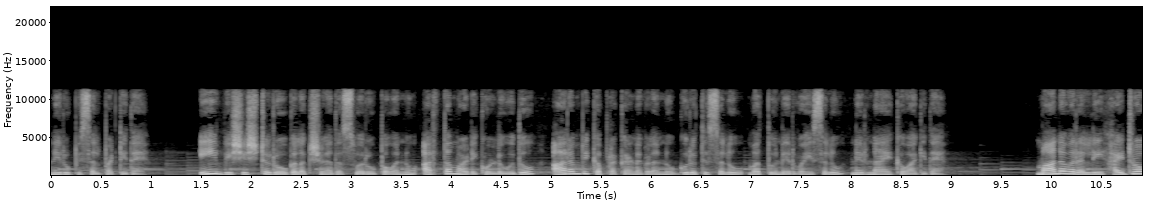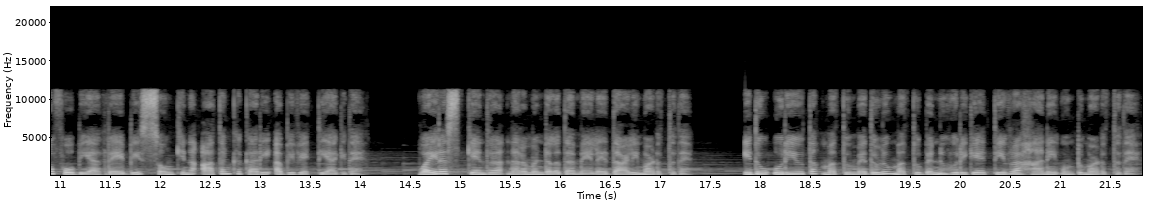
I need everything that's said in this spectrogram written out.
ನಿರೂಪಿಸಲ್ಪಟ್ಟಿದೆ. ಈ ವಿಶಿಷ್ಟ ರೋಗಲಕ್ಷಣದ ಸ್ವರೂಪವನ್ನು ಅರ್ಥ ಮಾಡಿಕೊಳ್ಳುವುದು ಆರಂಭಿಕ ಪ್ರಕರಣಗಳನ್ನು ಗುರುತಿಸಲು ಮತ್ತು ನಿರ್ವಹಿಸಲು ನಿರ್ಣಾಯಕವಾಗಿದೆ. ಮಾನವರಲ್ಲಿ ಹೈಡ್ರೋಫೋಬಿಯಾ ರೇಬಿಸ್ ಸೋಂಕಿನ ಆತಂಕಕಾರಿ ಅಭಿವ್ಯಕ್ತಿಯಾಗಿದೆ. ವೈರಸ್ ಕೇಂದ್ರ ನರಮಂಡಲದ ಮೇಲೆ ದಾಳಿ ಮಾಡುತ್ತದೆ. ಇದು ಉರಿಯೂತ ಮತ್ತು ಮೆದುಳು ಮತ್ತು ಬೆನ್ನುಹುರಿಗೆ ತೀವ್ರ ಹಾನಿ ಉಂಟುಮಾಡುತ್ತದೆ.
